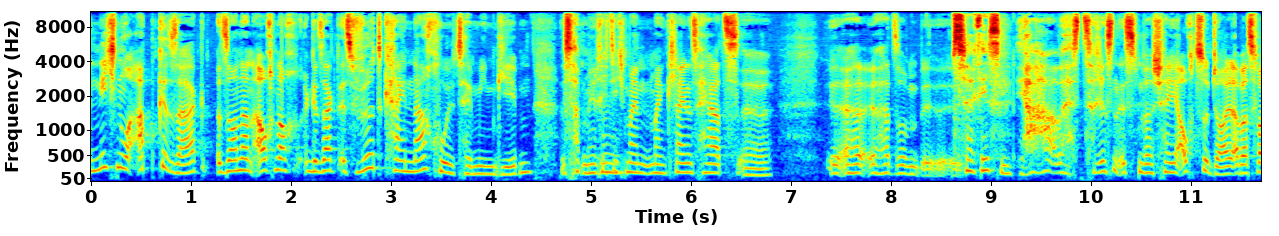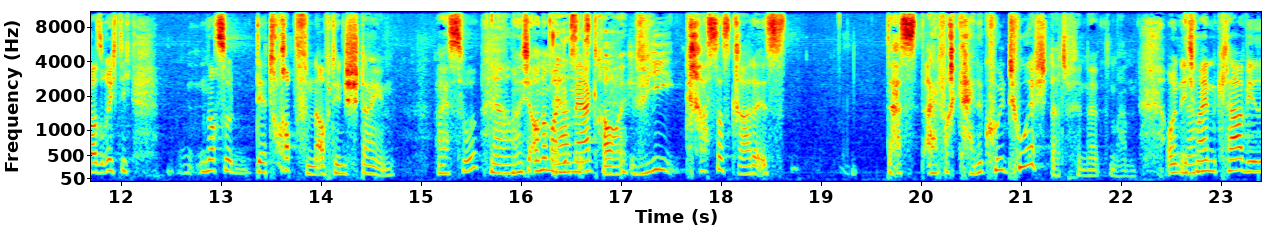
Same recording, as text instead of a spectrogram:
nicht nur abgesagt, sondern auch noch gesagt, es wird keinen Nachholtermin geben. Das hat mir richtig mein, mein kleines Herz äh, äh, hat so äh, Zerrissen. ja, aber zerrissen ist wahrscheinlich auch zu doll, aber es war so richtig noch so der Tropfen auf den Stein. Weißt du? Ja. Habe ich auch nochmal Ja, gemerkt, wie krass das gerade ist, dass einfach keine Kultur stattfindet, Mann. Und ich Ja. meine, klar, wir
